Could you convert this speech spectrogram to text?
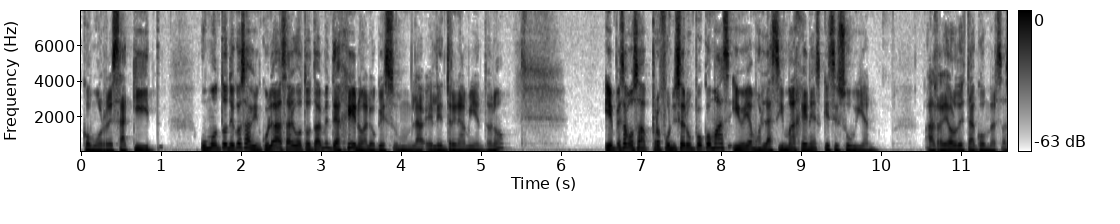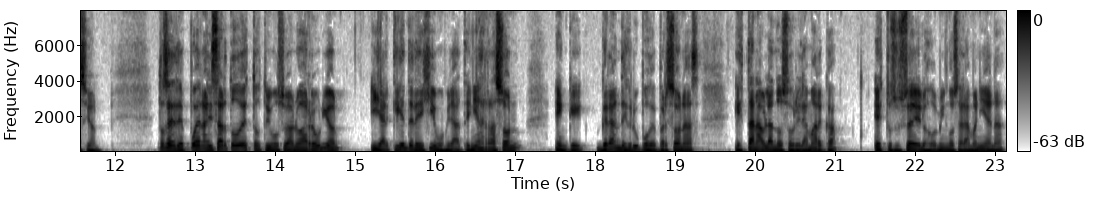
como Resaquit, un montón de cosas vinculadas a algo totalmente ajeno a lo que es el entrenamiento, ¿no? Y empezamos a profundizar un poco más y veíamos las imágenes que se subían alrededor de esta conversación. Entonces, después de analizar todo esto, tuvimos una nueva reunión y al cliente le dijimos, mira, tenías razón en que grandes grupos de personas están hablando sobre la marca. Esto sucede los domingos a la mañana.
